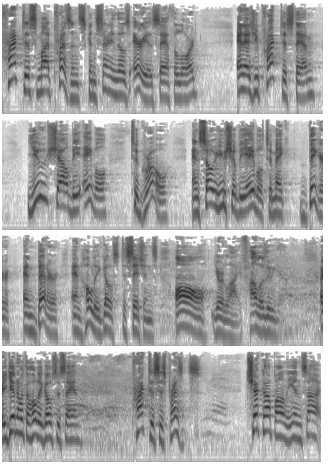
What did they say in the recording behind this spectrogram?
Practice my presence concerning those areas, saith the Lord and as you practice them, you shall be able to grow, and so you shall be able to make bigger and better and Holy Ghost decisions all your life. Hallelujah. Are you getting what the Holy Ghost is saying? Practice His presence. Check up on the inside.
